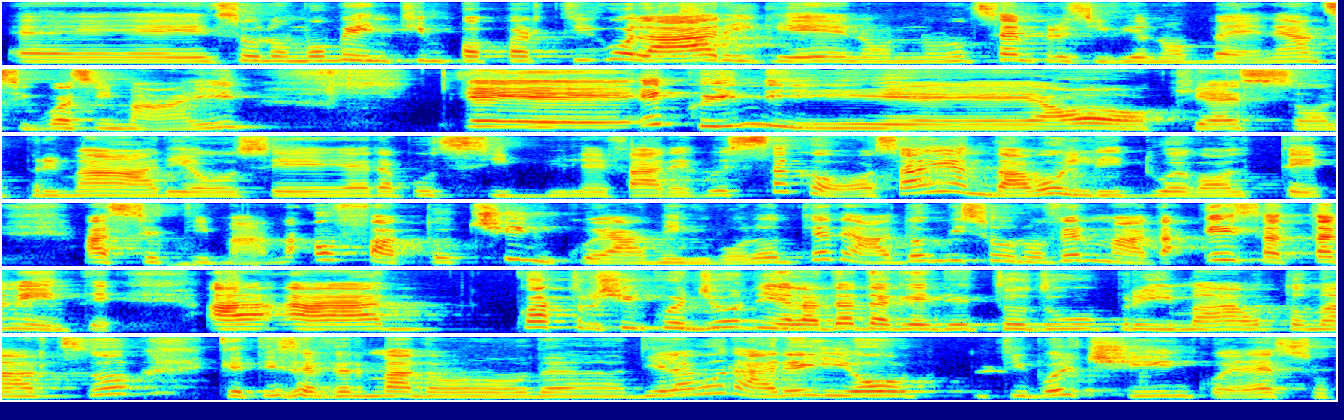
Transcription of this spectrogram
eh, sono momenti un po' particolari che non, non sempre si vivono bene, anzi quasi mai. E, e, quindi eh, ho chiesto al primario se era possibile fare questa cosa e andavo lì due volte a settimana. Ho fatto cinque anni di volontariato, mi sono fermata esattamente a, a 4-5 giorni è la data che hai detto tu prima, 8 marzo, che ti sei fermato da, di lavorare, io tipo il 5, adesso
